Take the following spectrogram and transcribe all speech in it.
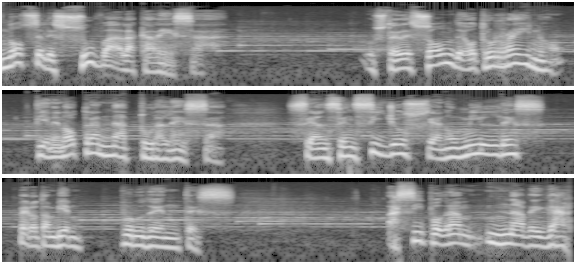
no se les suba a la cabeza. Ustedes son de otro reino, tienen otra naturaleza. Sean sencillos, sean humildes, pero también prudentes. Así podrán navegar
